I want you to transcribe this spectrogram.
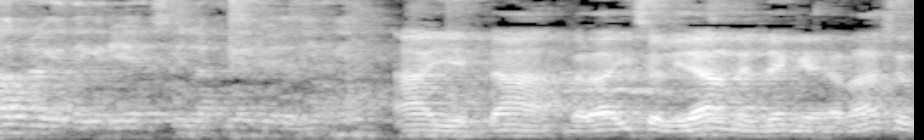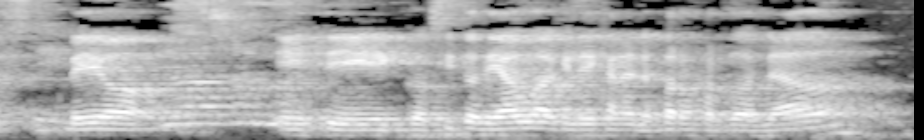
Ah, otra que te quería decir, la fiebre del dengue. ahí está, ¿verdad? Y se olvidaron del dengue, ¿verdad? Yo Sí. veo No, yo no. este, cositos de agua que le dejan a los perros por todos lados.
